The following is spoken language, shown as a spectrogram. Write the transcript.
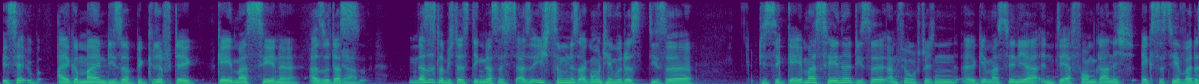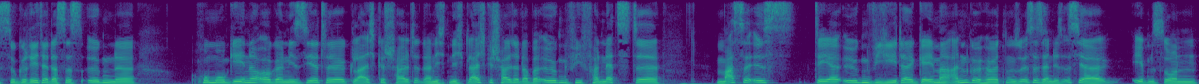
ist ja allgemein dieser Begriff der Gamer-Szene. Also das, ja. das ist, glaube ich, das Ding, dass ich, also ich zumindest argumentieren würde, dass diese diese Gamer-Szene, diese Anführungsstrichen äh, Gamer-Szene ja in der Form gar nicht existiert, weil das suggeriert ja, dass es irgendeine homogene, organisierte, gleichgeschaltete, nicht, nicht gleichgeschaltet, aber irgendwie vernetzte Masse ist, der irgendwie jeder Gamer angehört. Und so ist es ja nicht. Es ist ja eben so ein,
